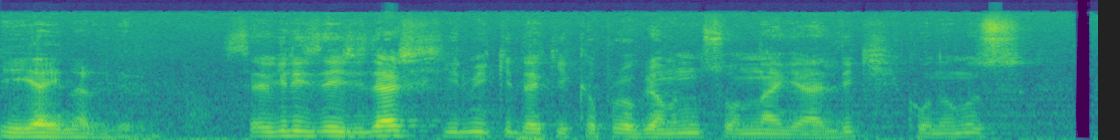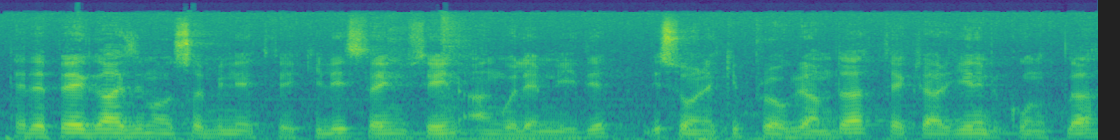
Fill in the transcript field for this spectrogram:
İyi yayınlar dilerim. Sevgili izleyiciler 22 dakika programının sonuna geldik. Konuğumuz TDP Gazi Mausa Milletvekili Sayın Hüseyin Angolemli'ydi. Bir sonraki programda tekrar yeni bir konukla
